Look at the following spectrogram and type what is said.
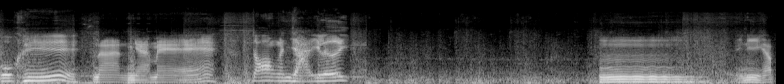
โอเค นั่นไงแหมจ้องกันใหญ่เลย อืมไอ้นี่ครับ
